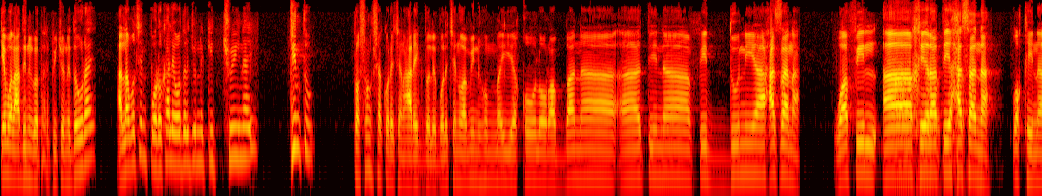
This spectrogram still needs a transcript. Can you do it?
কেবল আধুনিকতার পিছনে দৌড়ায়। আল্লাহ বলছেন পরকালে ওদের জন্য কিচ্ছুই নাই। কিন্তু প্রশংসা করেছেন আরেক দলে বলেছেন ওয়ামিন হুম্মাইয়া কোল রব্বানা আতিনা ফিদ দুনিয়া হাসানা ওয়াফিল আখিরাতি হাসানা ওয়াকিনা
